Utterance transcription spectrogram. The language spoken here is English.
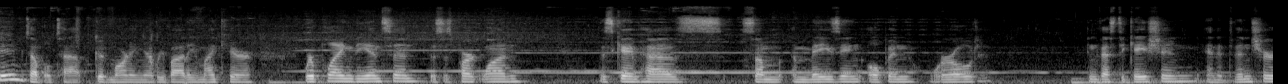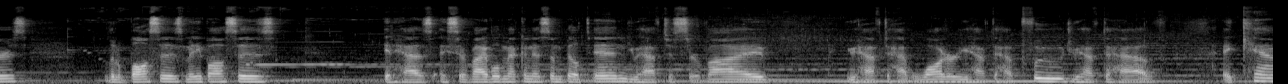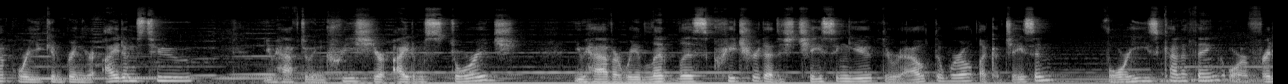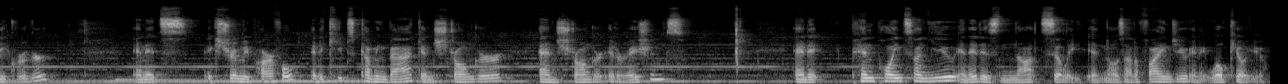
Game Double Tap. Good morning, everybody. Mike here. We're playing The Ensign. This is part one. This game has some amazing open world investigation and adventures, little bosses, mini bosses. It has a survival mechanism built in. You have to survive. You have to have water. You have to have food. You have to have a camp where you can bring your items to. You have to increase your item storage. You have a relentless creature that is chasing you throughout the world, like a Jason Voorhees kind of thing or a Freddy Krueger. And it's extremely powerful and it keeps coming back in stronger and stronger iterations. And it pinpoints on you and it is not silly. It knows how to find you and it will kill you.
